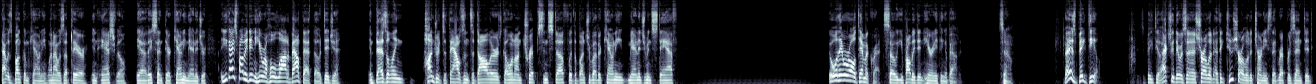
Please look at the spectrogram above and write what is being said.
That was Buncombe County when I was up there in Asheville. Yeah, they sent their county manager. You guys probably didn't hear a whole lot about that though, did you? Embezzling hundreds of thousands of dollars, going on trips and stuff with a bunch of other county management staff. Well, they were all Democrats, so you probably didn't hear anything about it. So that is a big deal. It's a big deal. Actually, there was a Charlotte, I think two Charlotte attorneys that represented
